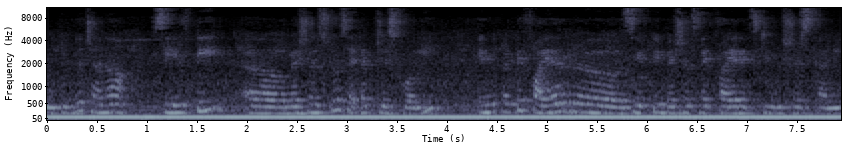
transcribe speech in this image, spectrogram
ఉంటుందో చాలా సేఫ్టీ మెషర్స్లో సెటప్ చేసుకోవాలి. ఎందుకంటే fire safety measures like fire extinguishers కానీ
